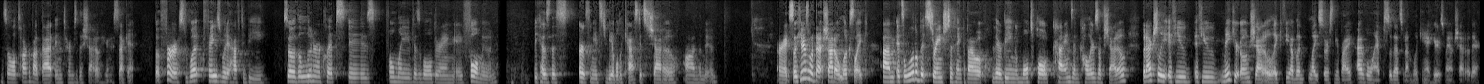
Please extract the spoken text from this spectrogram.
And so I'll talk about that in terms of the shadow here in a second. But first, what phase would it have to be? So the lunar eclipse is only visible during a full moon because this earth needs to be able to cast its shadow on the moon. All right, so here's what that shadow looks like. Um, it's a little bit strange to think about there being multiple kinds and colors of shadow but actually, if you if you make your own shadow, like if you have a light source nearby, I have a lamp, so that's what I'm looking at here is my own shadow there.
